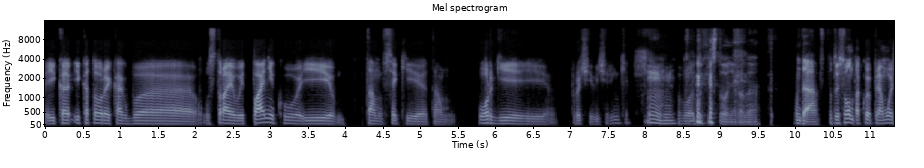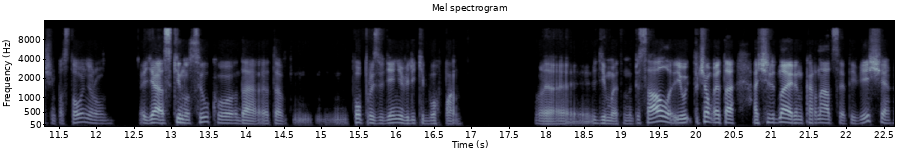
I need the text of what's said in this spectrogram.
И, и который как бы устраивает панику и там всякие там оргии и прочие вечеринки. Угу. Вот. Духи Стоунера, да. Да, то есть он такой прям очень по Стоунеру. Я скину ссылку, да, это по произведению «Великий бог Пан». Э, Дима это написал. И, причем это очередная реинкарнация этой вещи,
